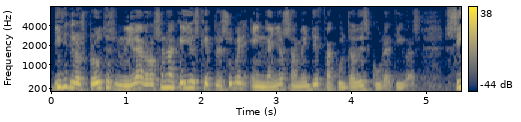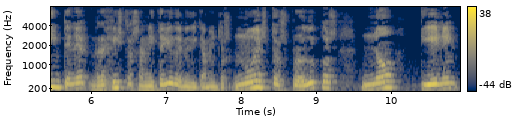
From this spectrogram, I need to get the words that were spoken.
dice que los productos milagros son aquellos que presumen engañosamente facultades curativas, sin tener registro sanitario de medicamentos. Nuestros productos no tienen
